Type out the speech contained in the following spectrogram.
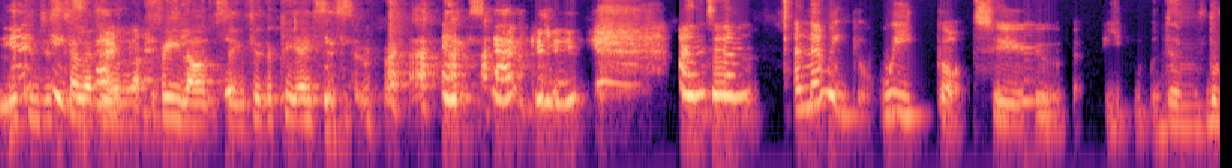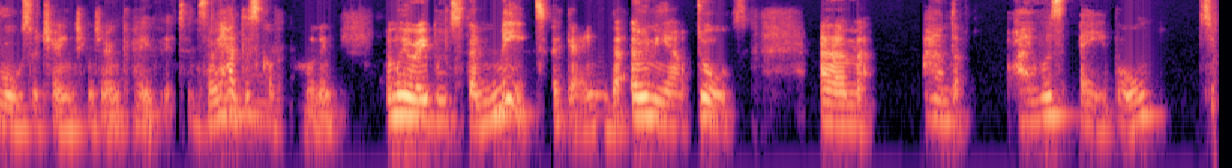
you can just tell everyone about exactly. freelancing through the PA system. exactly. And um, and then we we got to the, the rules were changing during COVID, and so we had this Mm. coffee morning, and we were able to then meet again, but only outdoors. Um, and I was able to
